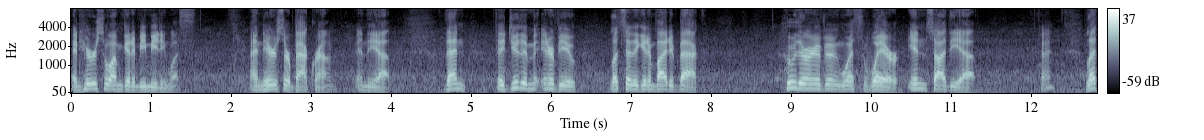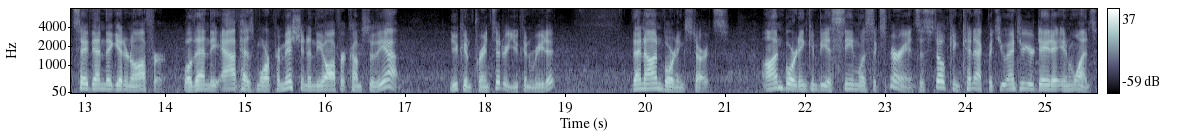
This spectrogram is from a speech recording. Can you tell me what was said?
And here's who I'm going to be meeting with. And here's their background in the app. Then they do the interview, let's say they get invited back. Who they're interviewing with, where, inside the app, okay? Let's say then they get an offer. Well then the app has more permission and the offer comes through the app. You can print it or you can read it. Then onboarding starts. Onboarding can be a seamless experience. It still can connect, but you enter your data in once.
